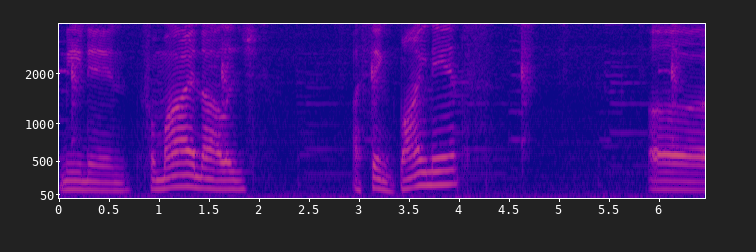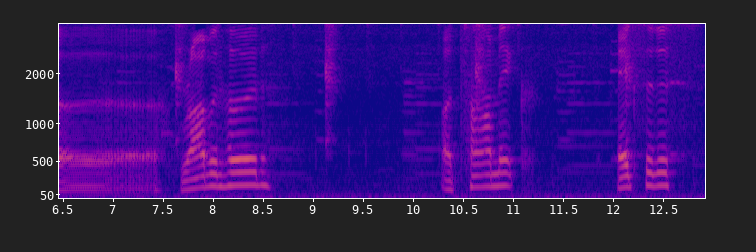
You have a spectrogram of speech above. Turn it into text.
Meaning, from my knowledge, I think Binance, uh, Robinhood, Atomic, Exodus.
